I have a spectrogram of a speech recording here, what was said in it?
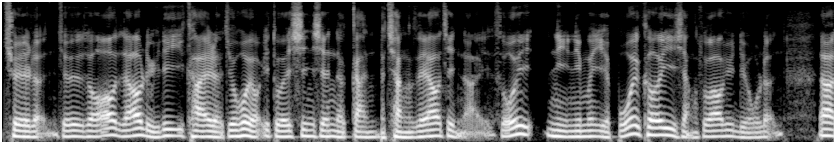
缺人，就是说哦，只要履历一开了，就会有一堆新鲜的肝抢着要进来，所以你你们也不会刻意想说要去留人，那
